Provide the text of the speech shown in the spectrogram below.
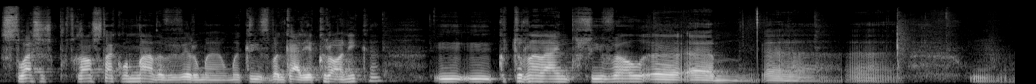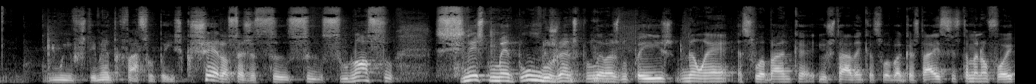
se tu achas que Portugal está condenado a viver uma, uma crise bancária crónica e, e que tornará impossível uh, uh, uh, um investimento que faça o país crescer. Ou seja, se, se, se, o nosso. Se neste momento um dos grandes problemas do país não é a sua banca e o estado em que a sua banca está, e se isso também não foi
